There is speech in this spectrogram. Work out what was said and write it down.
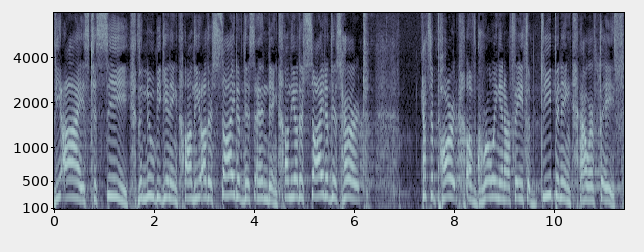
the eyes to see the new beginning on the other side of this ending, on the other side of this hurt. That's a part of growing in our faith, of deepening our faith.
